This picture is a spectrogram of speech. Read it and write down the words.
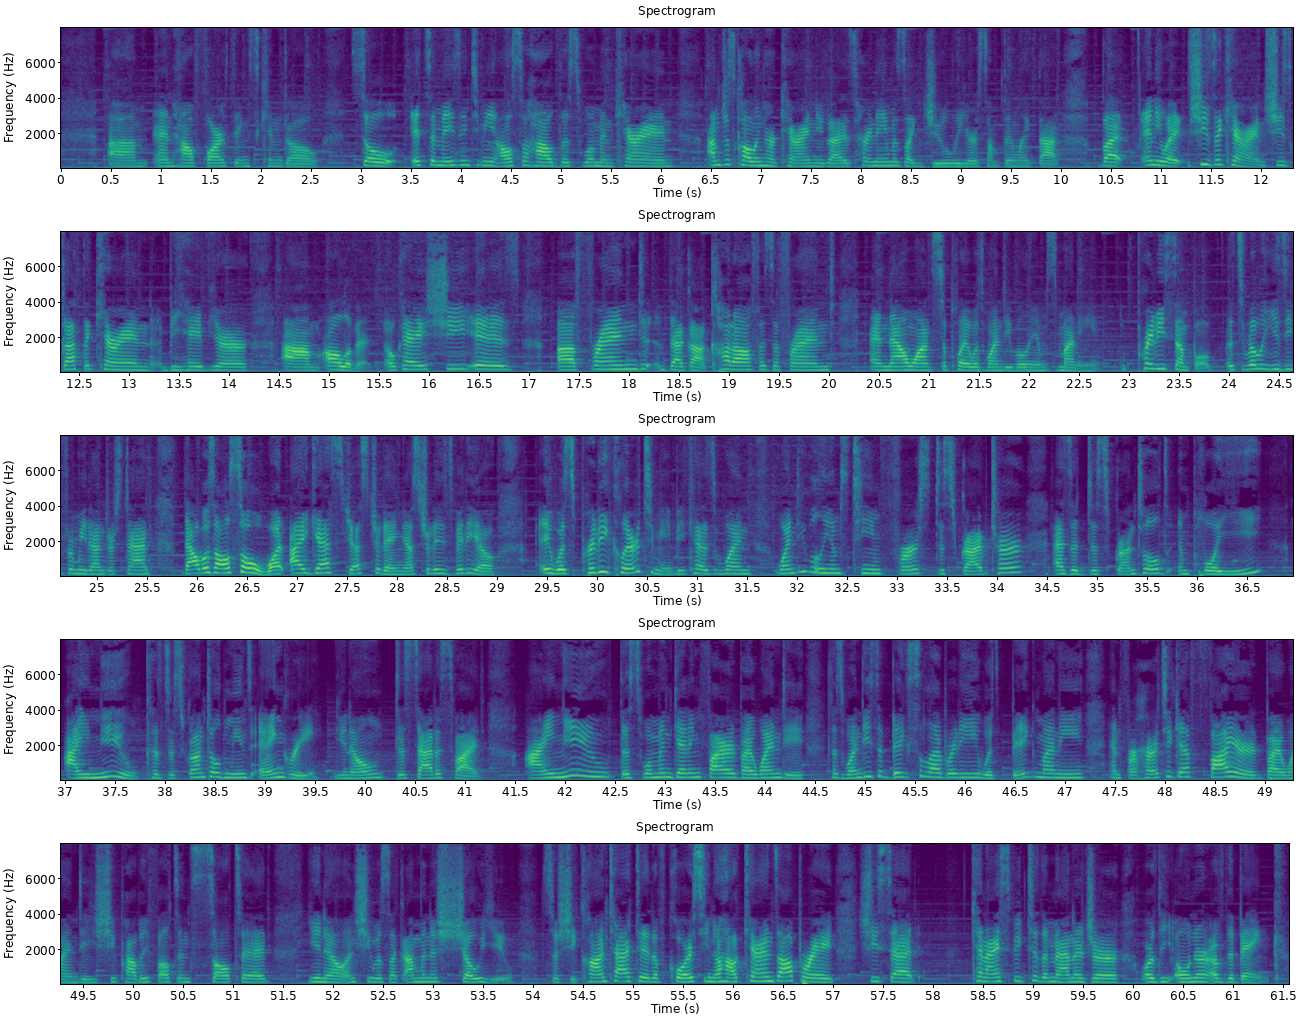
um, and how far things can go. So it's amazing to me also how this woman, Karen, I'm just calling her Karen, you guys. Her name is like Julie or something like that. But anyway, she's a Karen. She's got the Karen behavior, um, all of it. Okay. She is a friend that got cut off as a friend and now wants to play with Wendy Williams' money. Pretty simple. It's really easy for me to understand. That was also what I guessed yesterday in yesterday's video. It was pretty clear to me because when Wendy Williams' team first described her as a disgruntled employee, I knew because disgruntled means angry, you know, dissatisfied. I knew this woman getting fired by Wendy because Wendy's a big celebrity with big money. And for her to get fired by Wendy, she probably felt insulted, you know, and she was like, I'm going to show you. So she contacted, of course, you know how Karens operate. She said, Can I speak to the manager or the owner of the bank?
